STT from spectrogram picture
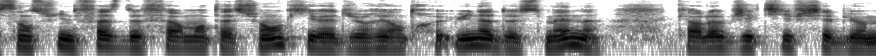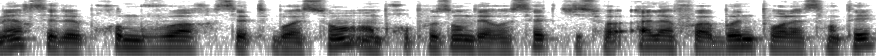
s'ensuit une phase de fermentation qui va durer entre une à deux semaines, car l'objectif chez Biomère, c'est de promouvoir cette boisson en proposant des recettes qui soient à la fois bonnes pour la santé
